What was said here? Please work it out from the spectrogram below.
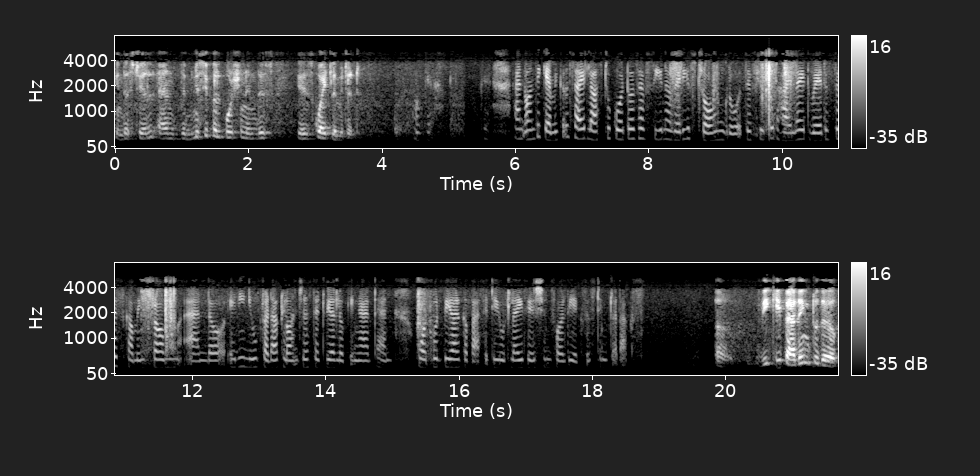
industrial, and the municipal portion in this is quite limited. Okay. Okay. And on the chemical side, last two quarters have seen a very strong growth. If you could highlight where is this coming from and uh, any new product launches that we are looking at and what would be our capacity utilization for the existing products? Uh, we keep adding to the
